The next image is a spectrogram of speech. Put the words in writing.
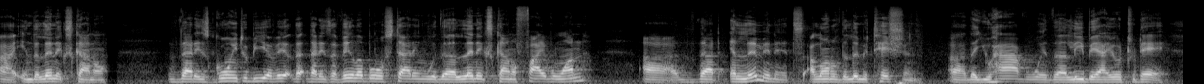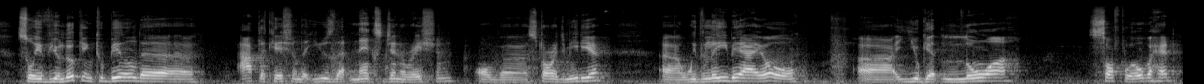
uh, in the Linux kernel that is going to be that, that is available starting with the Linux kernel 5.1 uh, that eliminates a lot of the limitation uh, that you have with uh, libaio today. So if you're looking to build an application that use that next generation of uh, storage media, uh, with libaio, uh, you get lower software overhead,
